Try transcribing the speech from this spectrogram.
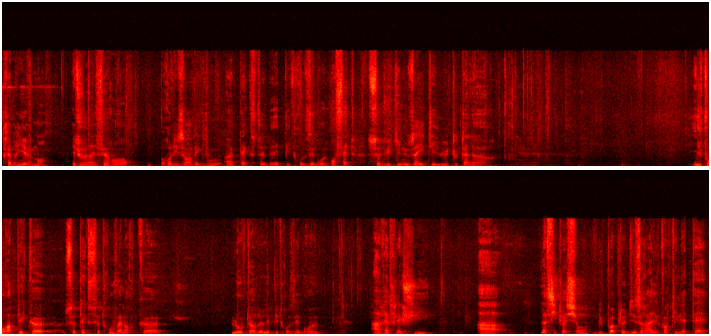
très brièvement. Et je voudrais faire en relisant avec vous un texte de l'Épître aux Hébreux, en fait celui qui nous a été lu tout à l'heure. Il faut rappeler que ce texte se trouve alors que l'auteur de l'Épître aux Hébreux a réfléchi à la situation du peuple d'Israël quand il était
